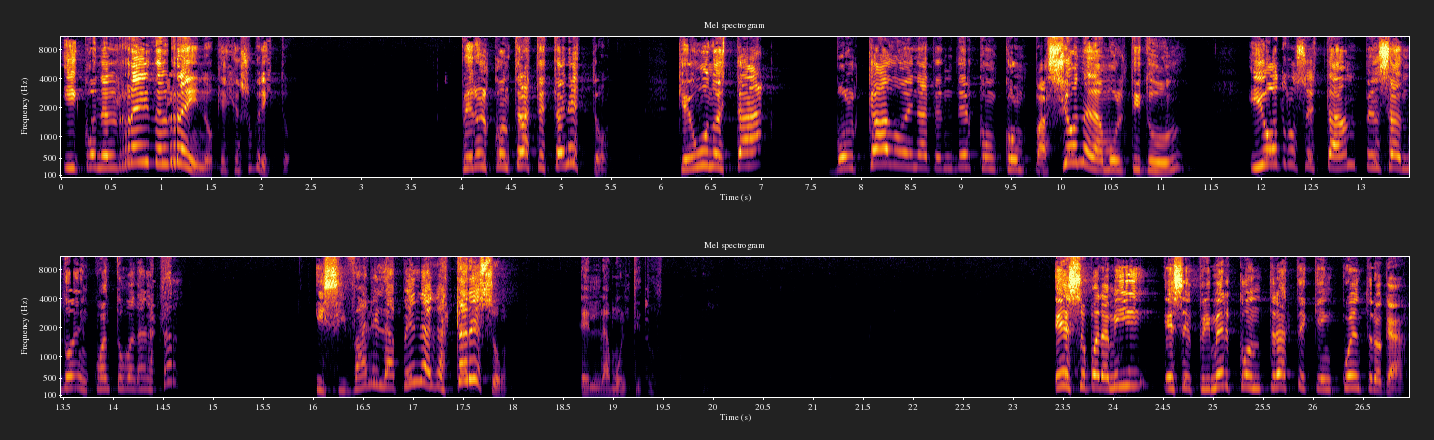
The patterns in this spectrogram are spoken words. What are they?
y con el rey del reino, que es Jesucristo. Pero el contraste está en esto, que uno está volcado en atender con compasión a la multitud y otros están pensando en cuánto van a gastar. Y si vale la pena gastar eso en la multitud. Eso para mí es el primer contraste que encuentro acá.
